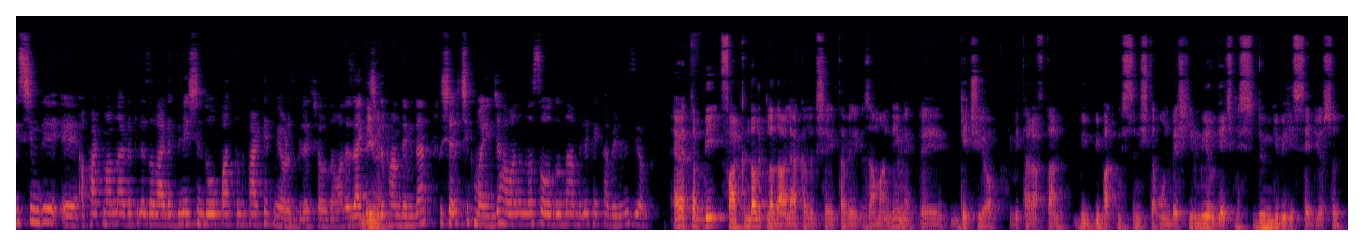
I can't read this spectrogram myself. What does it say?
Biz şimdi e, apartmanlarda, plazalarda güneşin doğup battığını fark etmiyoruz bile çoğu zaman. Özellikle Değil şimdi mi? pandemiden dışarı çıkmayınca havanın nasıl olduğundan bile pek haberimiz yok. Evet tabii bir farkındalıkla da alakalı bir şey tabii zaman değil mi? Ee, geçiyor bir taraftan. Bir, bir bakmışsın işte 15-20 yıl geçmiş dün gibi hissediyorsun.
